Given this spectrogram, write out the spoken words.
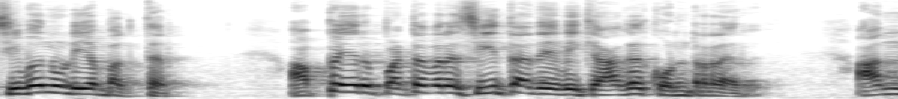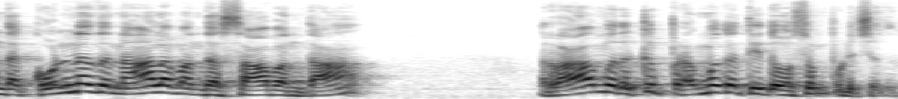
சிவனுடைய பக்தர். அப்பேற்பட்டவரை சீதாதேவிக்காக கொன்றாரு. அந்த கொன்னதுனால வந்த சாபம் தான் ராமருக்கு பிரம்மகத்தி தோஷம் பிடிச்சது.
